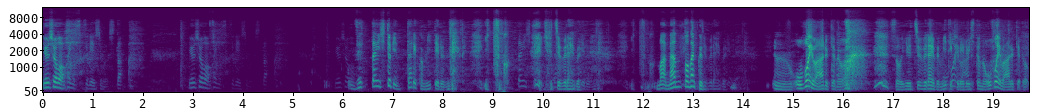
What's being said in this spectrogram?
よいしょ。はい、失礼しました。よいしょ。はい、失礼しました。絶対一人誰か見てるんだよね。いつも。YouTube ライブ。いつも。まあ、なんとなく、うん、覚えはあるけど、そう、YouTube ライブ見てくれる人の覚えはあるけど、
